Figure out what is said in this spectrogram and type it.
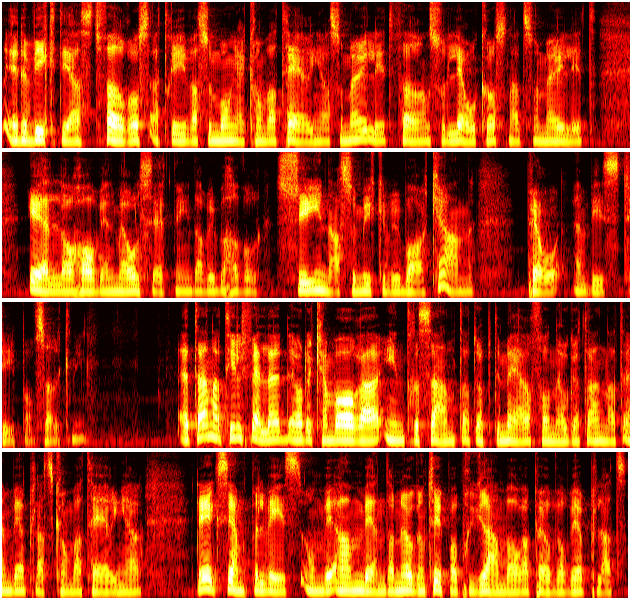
Är det viktigast för oss att driva så många konverteringar som möjligt för en så låg kostnad som möjligt? Eller har vi en målsättning där vi behöver syna så mycket vi bara kan på en viss typ av sökning? Ett annat tillfälle då det kan vara intressant att optimera för något annat än webbplatskonverteringar det är exempelvis om vi använder någon typ av programvara på vår webbplats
